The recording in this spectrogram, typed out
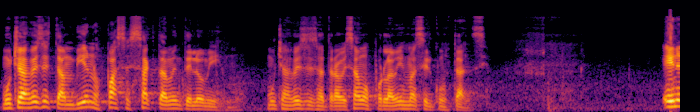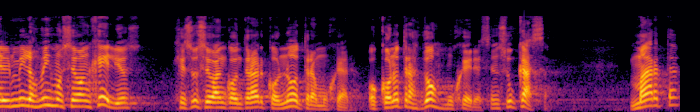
Muchas veces también nos pasa exactamente lo mismo. Muchas veces atravesamos por la misma circunstancia. En el- los mismos evangelios, Jesús se va a encontrar con otra mujer, o con otras dos mujeres, en su casa, Marta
